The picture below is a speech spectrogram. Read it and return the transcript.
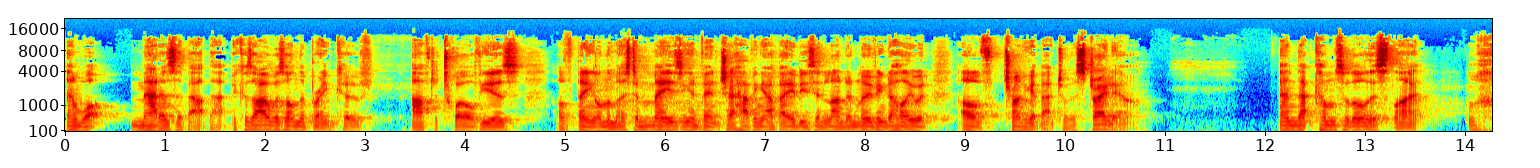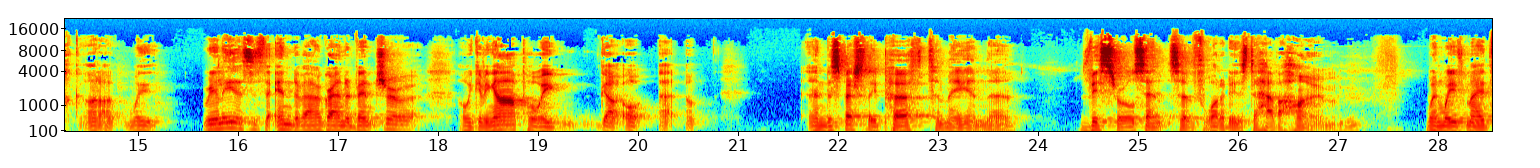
and what matters about that. Because I was on the brink of after 12 years of being on the most amazing adventure having our babies in London moving to Hollywood of trying to get back to Australia. And that comes with all this like oh god I, we really? This is the end of our grand adventure? Are we giving up? Are we go or, uh, and especially Perth to me and the visceral sense of what it is to have a home. Mm-hmm. When we've made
